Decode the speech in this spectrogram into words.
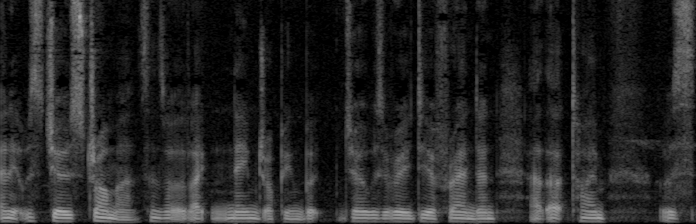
and it was Joe Strummer. Sounds like name dropping, but Joe was a very dear friend, and at that time I was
